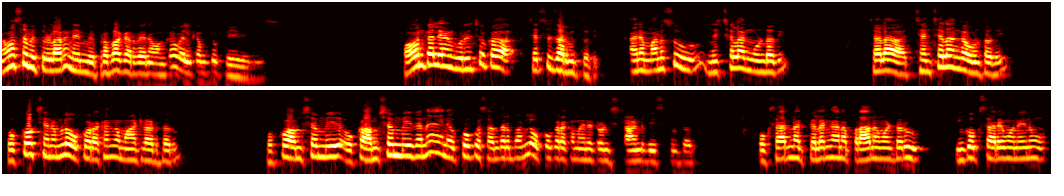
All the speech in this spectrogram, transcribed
నమస్తే మిత్రులారా నేను మీ Prabhakar Venavanka. Welcome to P V news Pawan Kalyan గురించి ఒక చర్చ జరుగుతుంది. ఆయన మనసు నిశ్చలంగా ఉండదు చాలా చంచలంగా ఉంటుంది. ఒక్కో క్షణంలో ఒక్కో రకంగా మాట్లాడతారు. ఒక్కో అంశం మీద ఒక్క అంశం మీదనే ఆయన ఒక్కొక్క సందర్భంలో ఒక్కొక్క రకమైనటువంటి స్టాండ్ తీసుకుంటారు. ఒకసారి నాకు తెలంగాణ ప్రాణం అంటారు ఇంకొకసారి ఏమో నేను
